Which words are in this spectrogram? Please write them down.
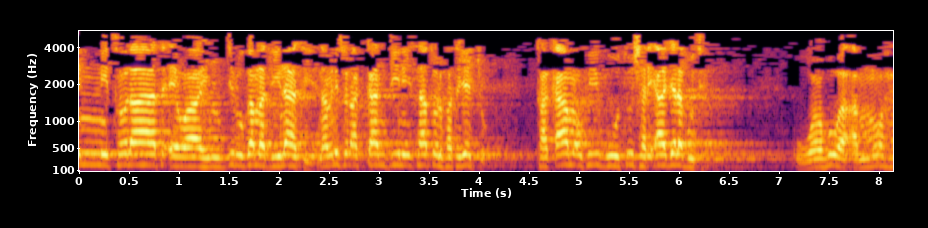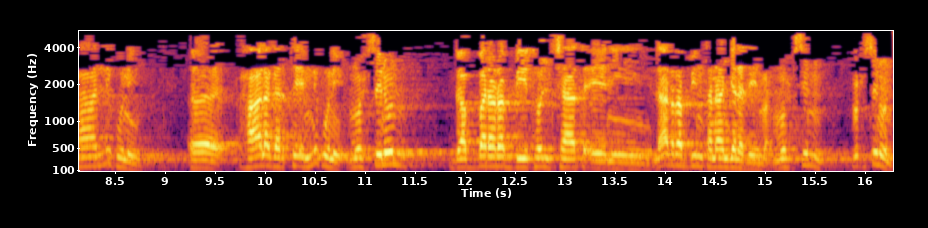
inni tolaa ta'e waa hin jiru gama diinaati namni sun akkaan diini isaa tolfate jechu ka qaama ofii guutuu shari'aa jala bute wahuwa ammoo haalli kun haala gartee inni kun muxsinuun gabbara rabbii tolchaa ta'eeni laal rabbiin tanaan jala deema muxsinuun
